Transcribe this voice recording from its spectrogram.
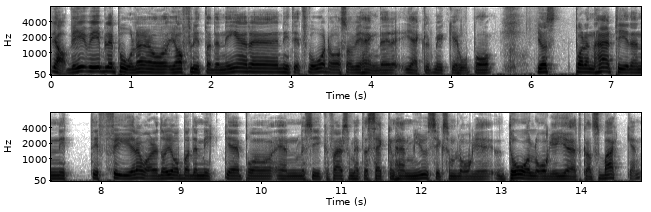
ja, vi, vi blev polare och jag flyttade ner eh, 92 då, så vi hängde jäkligt mycket ihop. Och just på den här tiden, 94 var det, då jobbade Micke på en musikaffär som hette Second Hand Music som låg i, då låg i Götgatsbacken.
